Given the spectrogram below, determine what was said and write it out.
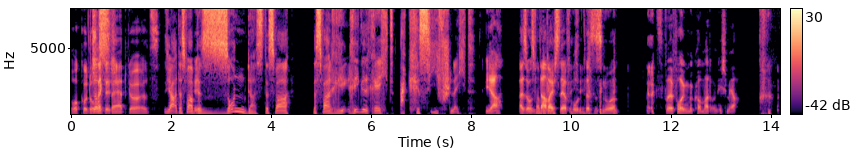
Rokodos. Bad Girls. Ja, das war Ja. besonders. Das war, das war re regelrecht aggressiv schlecht. ja. Also, war da war ich sehr froh, echt. dass es nur zwei Folgen bekommen hat und nicht mehr.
